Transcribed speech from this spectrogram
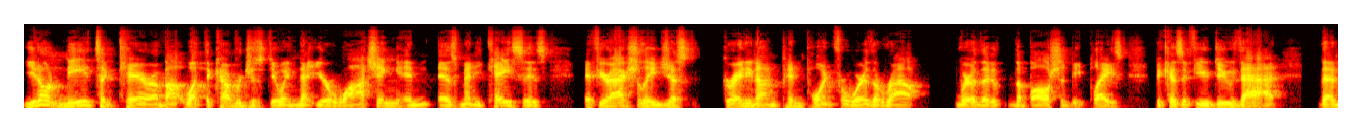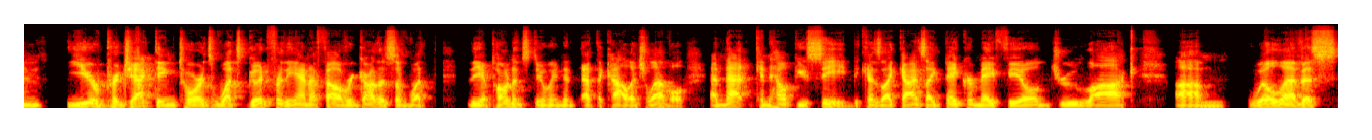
you don't need to care about what the coverage is doing that you're watching in as many cases. If you're actually just grading on pinpoint for where the route, where the, the ball should be placed. Because if you do that, then you're projecting towards what's good for the NFL, regardless of what the opponent's doing at the college level. And that can help you see because, like guys like Baker Mayfield, Drew Lock, um, Will Levis,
